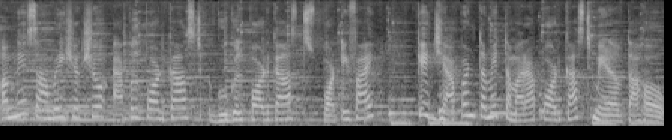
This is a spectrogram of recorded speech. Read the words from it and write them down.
અમને સાંભળી શકશો Apple podcast Google podcast Spotify કે જ્યાં પણ તમે તમારા પોડકાસ્ટ મેળવતા હોવ.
